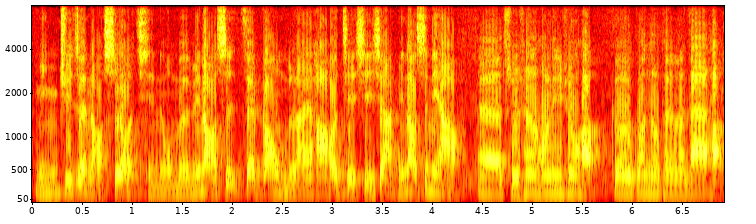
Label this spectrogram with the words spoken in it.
明居正老师哦，请我们明老师再帮我们来好好解析一下。明老师你好，呃，主持人洪林兄好，各位观众朋友们大家好。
